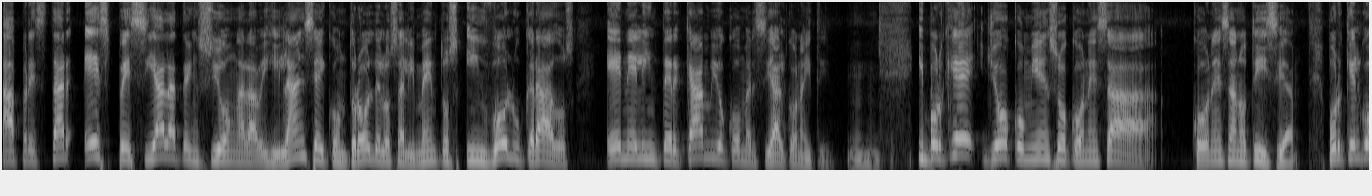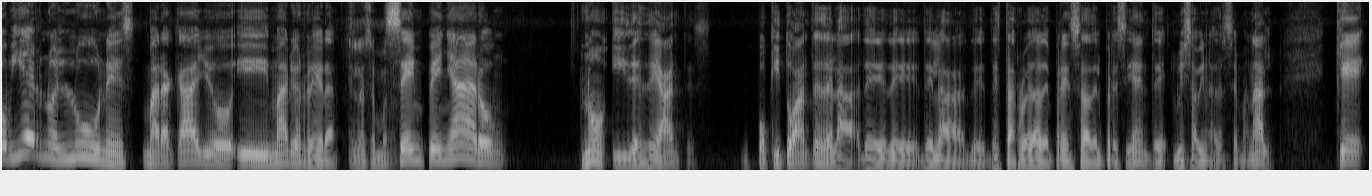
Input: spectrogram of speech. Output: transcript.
a prestar especial atención a la vigilancia y control de los alimentos involucrados en el intercambio comercial con Haití. Uh -huh. ¿Y por qué yo comienzo con esa, con esa noticia? Porque el gobierno el lunes, Maracayo y Mario Herrera, en la semana. se empeñaron, no, y desde antes, un poquito antes de, la, de, de, de la, de, esta rueda de prensa del presidente, Luis Abinader Semanal, que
